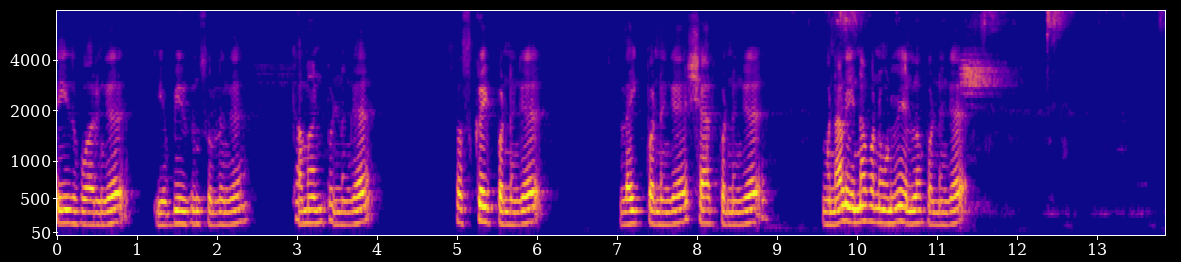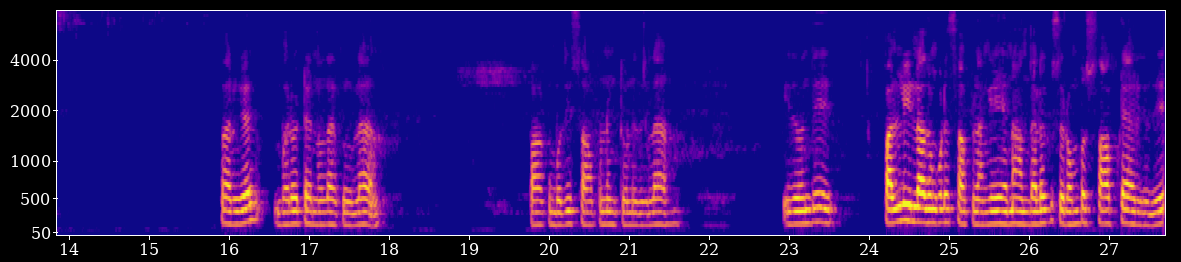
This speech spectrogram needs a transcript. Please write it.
செய்து பாருங்கள் எப்படி இருக்குன்னு சொல்லுங்கள் கமெண்ட் பண்ணுங்கள் சப்ஸ்கிரைப் பண்ணுங்கள் லைக் பண்ணுங்கள் ஷேர் பண்ணுங்கள் உங்களால் என்ன பண்ண முடியுமோ எல்லாம் பண்ணுங்கள் பாருங்கள் பரோட்டா நல்லா இருக்குங்களா? பார்க்கும்போதே சாப்பிட்ணுன்னு தோணுதுங்களா? இது வந்து பல் இல்லாதவங்க கூட சாப்பிட்லாங்க. ஏன்னா அந்த அளவுக்கு ரொம்ப சாஃப்டாக இருக்குது.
